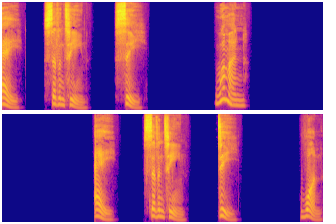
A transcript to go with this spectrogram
A. 17. C. woman, A. 17. D. 1.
